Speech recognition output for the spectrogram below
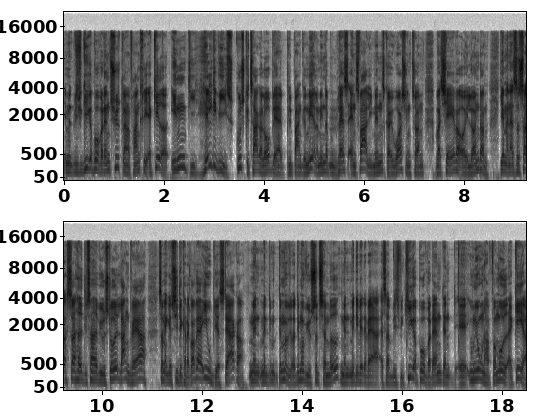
jamen hvis vi kigger på, hvordan Tyskland og Frankrig agerede, inden de heldigvis, gudske tak og lov, blev, blev banket mere eller mindre på mm. plads af ansvarlige mennesker i Washington, Warszawa og i London, jamen altså, så, så, havde, de, så havde vi jo stået langt værre. Så man kan sige, det kan da godt være, at EU bliver stærkere, men, men det, det, må, det må vi jo så tage med. Men, men det vil da være, altså hvis vi kigger på, hvordan den øh, union har formået at agere,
